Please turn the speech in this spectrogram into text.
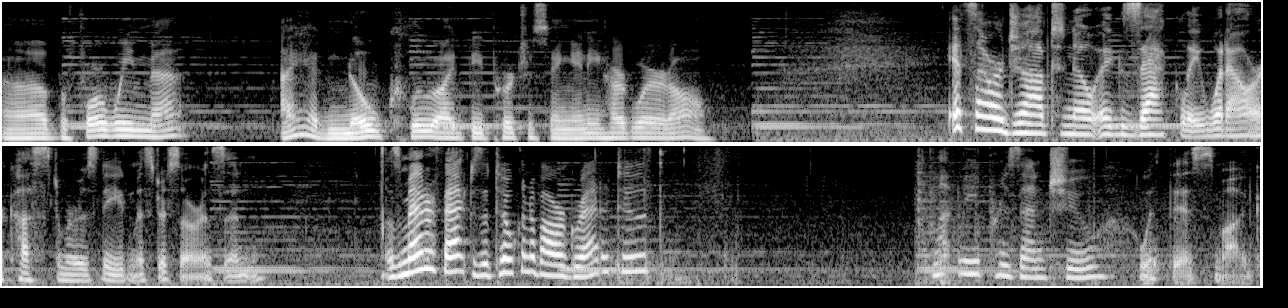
Uh, before we met, I had no clue I'd be purchasing any hardware at all. It's our job to know exactly what our customers need, Mr. Sorensen. As a matter of fact, as a token of our gratitude, let me present you with this mug.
